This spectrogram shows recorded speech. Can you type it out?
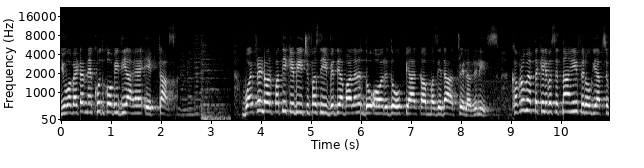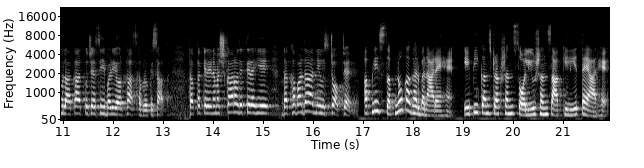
युवा बैटर ने खुद को भी दिया है एक टास्क। बॉयफ्रेंड और पति के बीच फंसी विद्या बालन, दो और दो, प्यार का मज़ेदार ट्रेलर रिलीज़ खबरों में अब तक के लिए बस इतना ही, फिर होगी आपसे मुलाकात कुछ ऐसी बड़ी और खास खबरों के साथ। तब तक के लिए नमस्कार और देखते रहिए द खबरदार न्यूज़ टॉप टेन। अपने सपनों का घर बना रहे हैं। एपी कंस्ट्रक्शन सॉल्यूशंस आपके लिए तैयार है।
